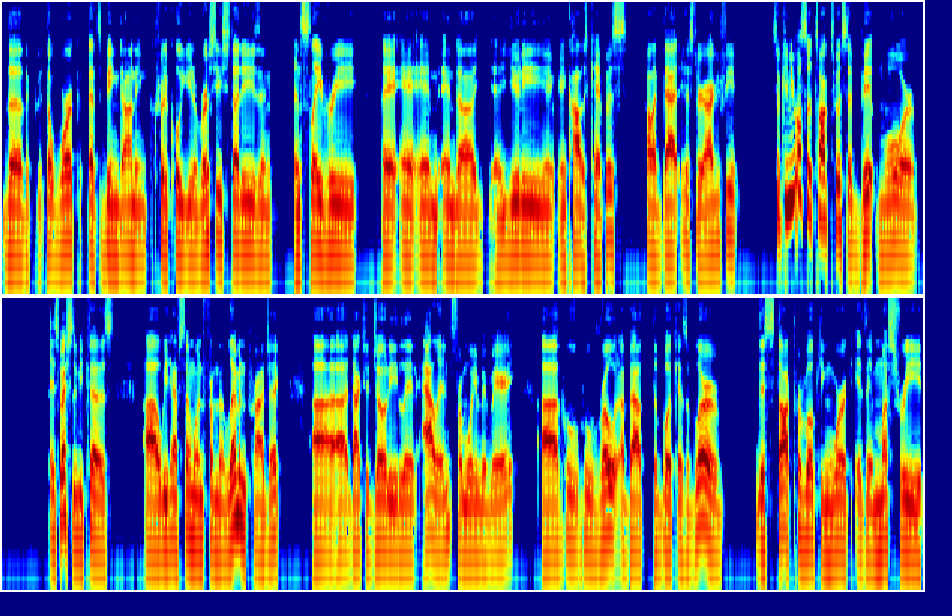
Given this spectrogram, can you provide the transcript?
the, the the work that's being done in critical university studies and and slavery and and, and uh, uni and college campus, kind of like that historiography. So can you also talk to us a bit more, especially because Uh, we have someone from the Lemon Project, uh, uh Dr. Jody Lynn Allen from William and Mary, uh, who who wrote about the book as a blurb. This thought-provoking work is a must-read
